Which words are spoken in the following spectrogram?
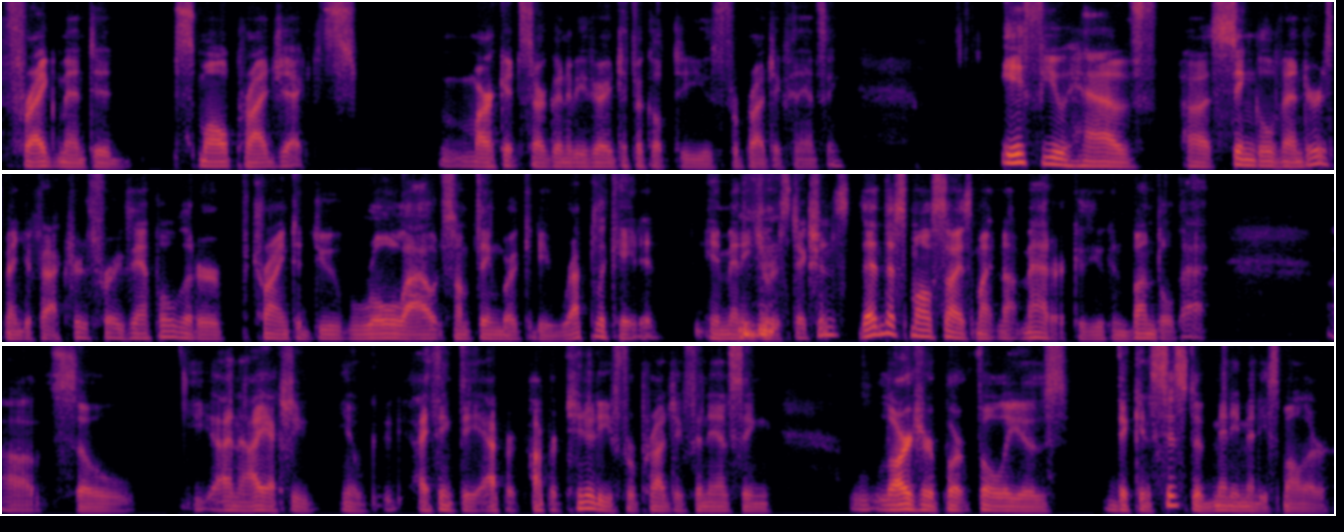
fragmented small projects markets are going to be very difficult to use for project financing if you have uh, single vendors, manufacturers, for example, that are trying to do roll out something where it can be replicated in many mm-hmm. jurisdictions, then the small size might not matter because you can bundle that. Uh, so, and I actually, you know, I think the opportunity for project financing larger portfolios that consist of many, many smaller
